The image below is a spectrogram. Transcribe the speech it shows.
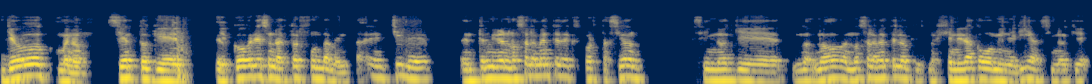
Yo, bueno, siento que el cobre es un actor fundamental en Chile en términos no solamente de exportación, sino que no, no, no, solamente lo que nos genera como minería, sino que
